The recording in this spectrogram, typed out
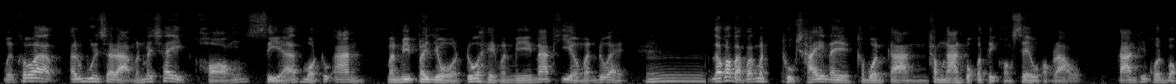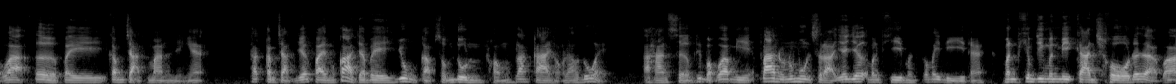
เหมือนเขาว่าอนุมูลอิสระมันไม่ใช่ของเสียหมดทุกอัน มันมีประโยชน์ด้วยมันมีหน้าที่ของมันด้วยอืมแล้วก็แบบว่ามันถูกใช้ในกระบวนการทำงานปกติของเซลล์ของเรา การที่คนบอกว่า เออ ไปกำจัดมันอย่างเงี้ย ถ้ากำจัดเยอะไปมันก็อาจจะไปยุ่งกับสมดุลของร่างกายของเราด้วย อาหารเสริมที่บอกว่ามีต้านอนุมูลอิสระเยอะๆบางทีมันก็ไม่ดีนะ มันจริงๆมันมีการโชว์ด้วยแบบว่า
